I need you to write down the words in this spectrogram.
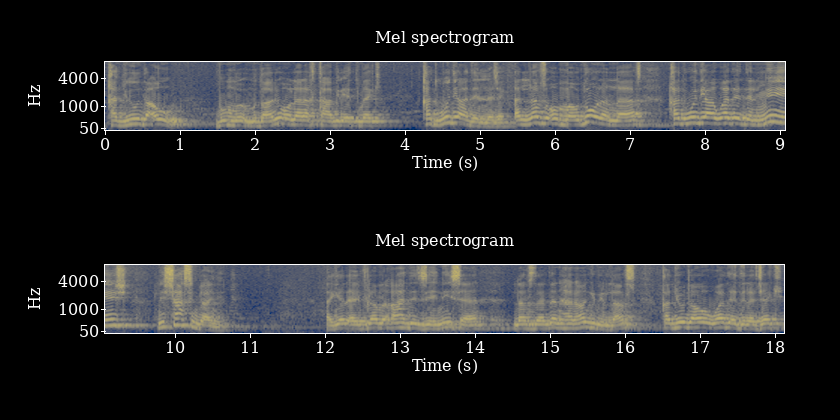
kad yuda'u bu mu- mudari olarak tabir etmek kad vudi'a denilecek. El lafz o mevdu olan lafz kad vudi'a ved edilmiş li şahsin aynı. Eğer elif lam ahde zihni ise lafzlardan herhangi bir lafz kad yuda'u ved edilecek.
